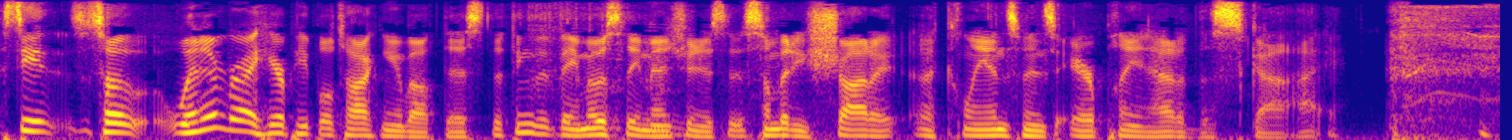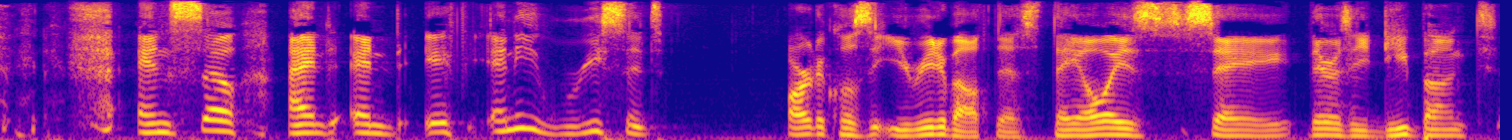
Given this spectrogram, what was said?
See, so whenever I hear people talking about this, the thing that they mostly mention is that somebody shot a, a Klansman's airplane out of the sky. and so, and and if any recent articles that you read about this, they always say there's a debunked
